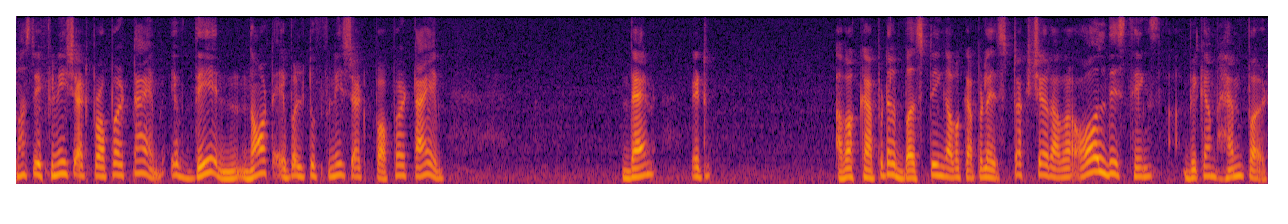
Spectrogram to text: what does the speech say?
must be finished at proper time. If they not able to finish at proper time, then it our capital busting, our capital structure, our all these things become hampered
